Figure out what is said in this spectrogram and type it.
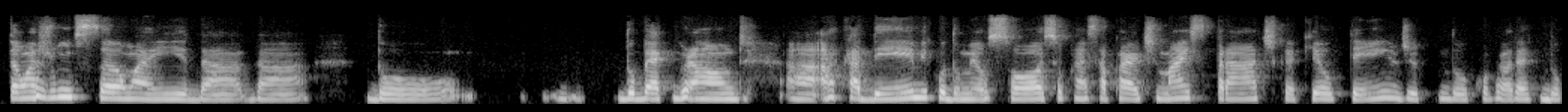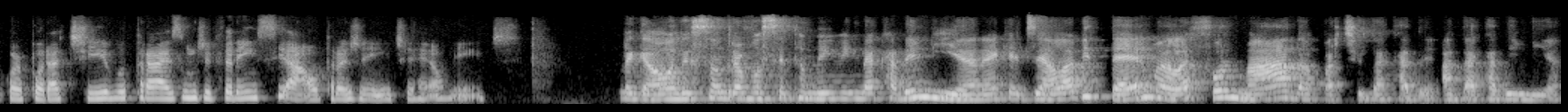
Então, a junção aí da, da do, do background uh, acadêmico do meu sócio com essa parte mais prática que eu tenho de, do, do corporativo traz um diferencial para a gente, realmente. Legal, Alessandra, você também vem da academia, né? Quer dizer, a Labtermo, ela é formada a partir da, da academia.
